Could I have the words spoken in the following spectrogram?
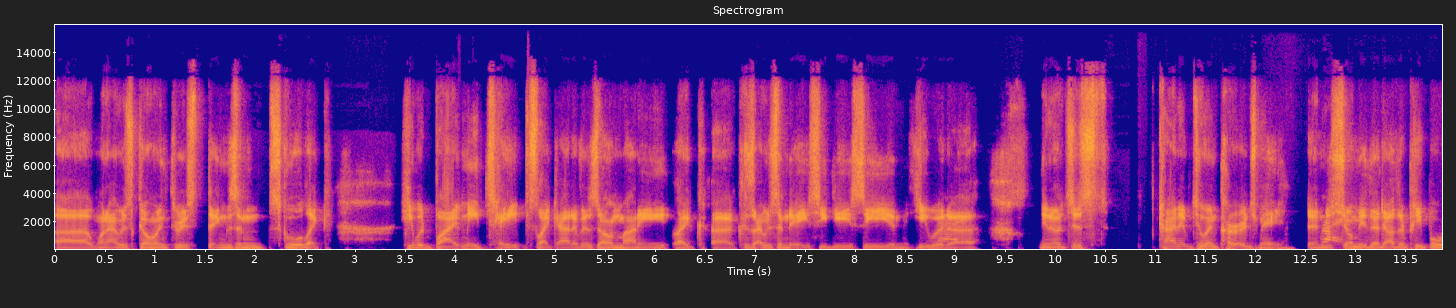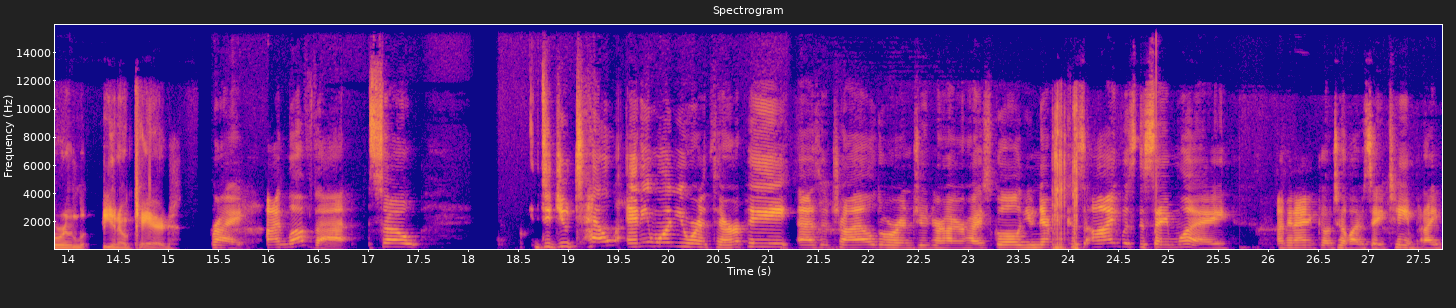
uh, when I was going through things in school, like he would buy me tapes like out of his own money, like because I was into ACDC, and he would, Right. uh, you know, just kind of to encourage me and Right. show me that other people were, you know, cared. Right. I love that. So, did you tell anyone you were in therapy as a child or in junior high or high school? You never, because I was the same way. I mean, I didn't go till I was 18, but I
